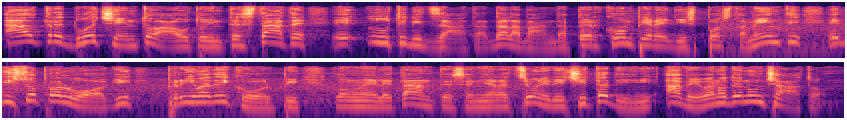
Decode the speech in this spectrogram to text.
altre 200 auto intestate e utilizzata dalla banda per compiere gli spostamenti e i sopralluoghi prima dei colpi colpi, come le tante segnalazioni dei cittadini avevano denunciato.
